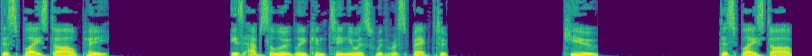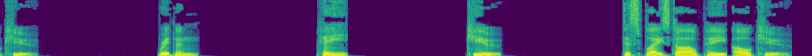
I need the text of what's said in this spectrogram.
display style p is absolutely continuous with respect to q display style q. Written p q display style p q.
